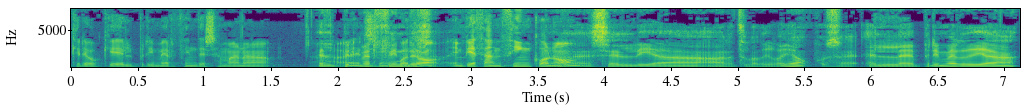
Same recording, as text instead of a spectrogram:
Creo que el primer fin de semana el primer fin de... Empieza en 5, ¿no? Es el día, ahora te lo digo yo, pues eh, el primer día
